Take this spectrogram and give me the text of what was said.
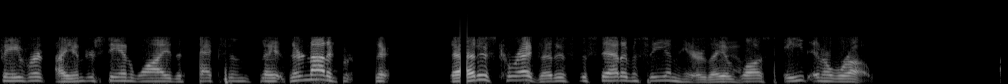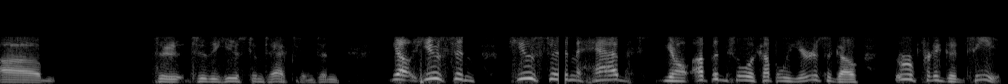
favorite, I understand why the Texans they they're not a that is correct. That is the stat I'm seeing here. They have Yeah. lost eight in a row. Um, to to the Houston Texans, and you know Houston Houston had you know up until a couple of years ago they were a pretty good team.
